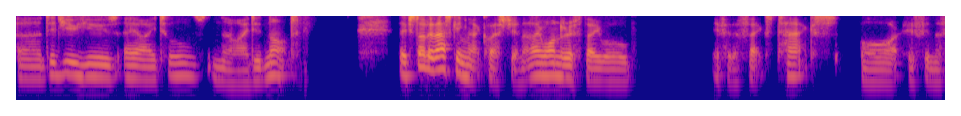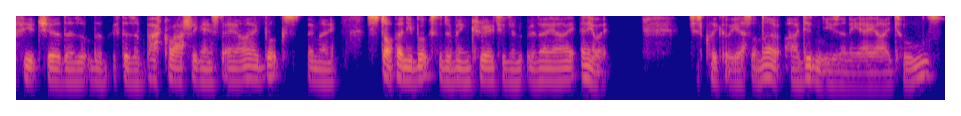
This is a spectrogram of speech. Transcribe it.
Uh, did you use AI tools? No, I did not. They've started asking that question. And I wonder if they will if it affects tax or if in the future there's if there's a backlash against AI books, they may stop any books that have been created with AI. Anyway, just click on yes or no. I didn't use any AI tools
